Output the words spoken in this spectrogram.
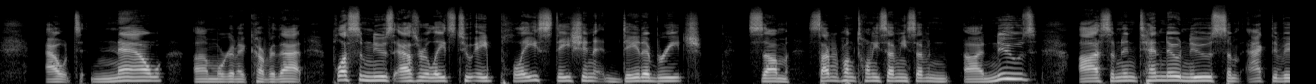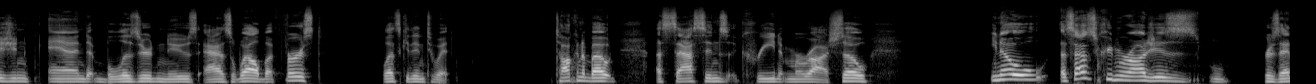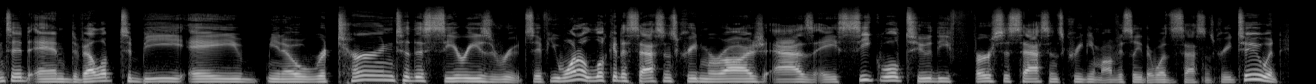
out now. Um, we're going to cover that. Plus, some news as relates to a PlayStation data breach, some Cyberpunk 2077 uh, news, uh, some Nintendo news, some Activision and Blizzard news as well. But first, let's get into it talking about Assassin's Creed Mirage. So, you know, Assassin's Creed Mirage is presented and developed to be a, you know, return to the series roots. If you want to look at Assassin's Creed Mirage as a sequel to the first Assassin's Creed game, obviously there was Assassin's Creed 2 and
